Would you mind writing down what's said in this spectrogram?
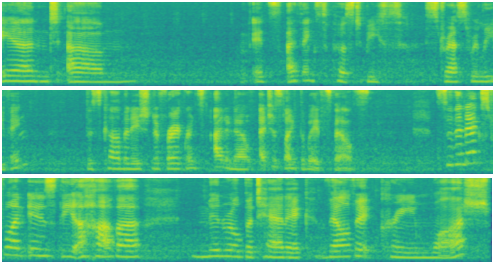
and um, it's, I think, supposed to be stress relieving this combination of fragrance. I don't know. I just like the way it smells. So the next one is the Ahava Mineral Botanic Velvet Cream Wash.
